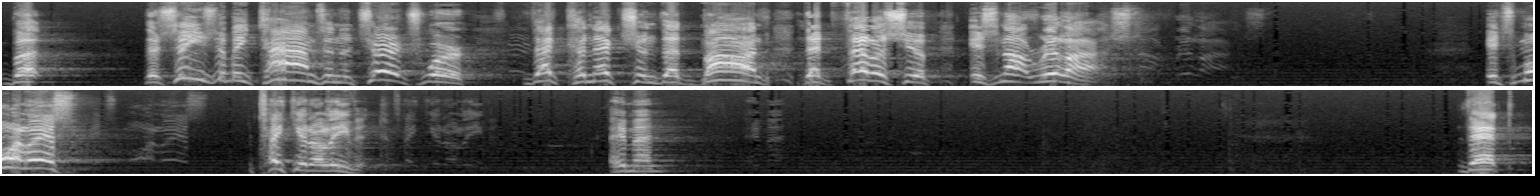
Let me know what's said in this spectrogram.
But there seems to be times in the church where that connection that bond that fellowship is not realized. It's more or less take it or leave it. Amen? That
